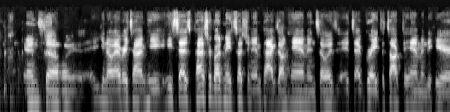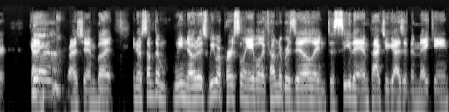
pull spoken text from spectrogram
and so you know every time he he says pastor bud made such an impact on him and so it's it's uh, great to talk to him and to hear kind yeah. of expression but you know something we noticed we were personally able to come to brazil and to see the impact you guys have been making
